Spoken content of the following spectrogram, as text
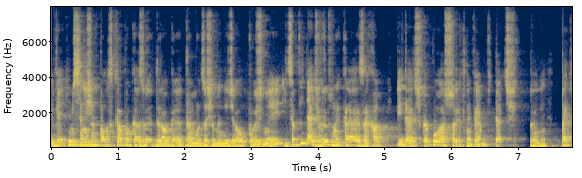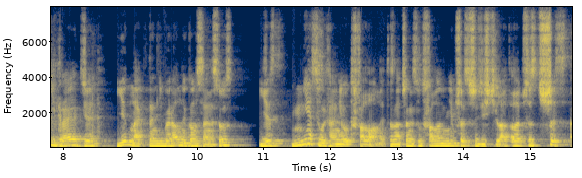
y, w jakimś sensie Polska pokazuje drogę temu, co się będzie działo później i co widać w różnych krajach zachodnich. Widać we Włoszech, nie wiem, widać w takich krajach, gdzie jednak ten liberalny konsensus jest niesłychanie utrwalony. To znaczy on jest utrwalony nie przez 30 lat, ale przez 300,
